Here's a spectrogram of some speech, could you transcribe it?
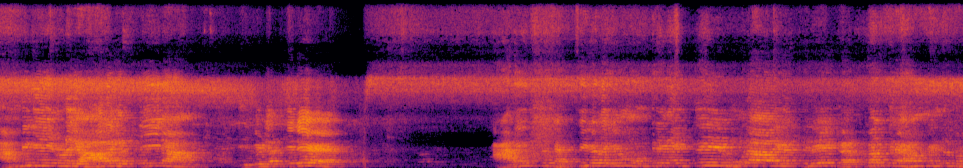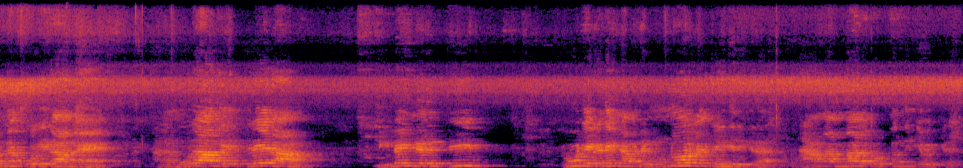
அம்பிகையினுடைய ஆலயத்தை நாம் இவ்விடத்திலே அனைத்து சக்திகளையும் ஒன்றிணைத்து மூலாலயத்திலே கர்ப்ப கிரகம் என்று சொல்லக்கூடியதான அந்த மூலாலயத்திலே நாம் நிலைநிறுத்தி பூஜைகளை நமது முன்னோர்கள் செய்திருக்கிறார். நாம அம்பாளை கூட்டு வந்து இங்க வைக்கிறேன்.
